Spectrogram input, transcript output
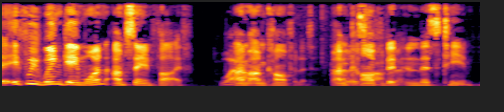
if we win game one, I'm saying five. Wow. I'm I'm confident. That I'm confident confident. in this team,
